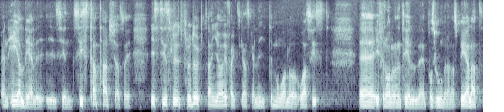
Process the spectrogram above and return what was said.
en hel del i, i sin sista touch, alltså i, i sin slutprodukt. Han gör ju faktiskt ganska lite mål och, och assist eh, i förhållande till eh, positionerna positionen han har spelat.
